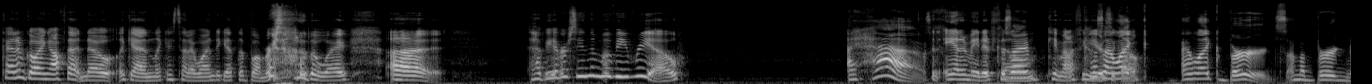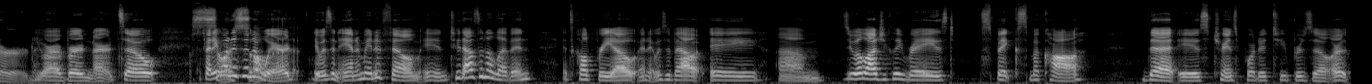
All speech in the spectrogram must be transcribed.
kind of going off that note, again, like I said, I wanted to get the bummers out of the way. Uh, have you ever seen the movie Rio? I have. It's an animated film. I- Came out a few years I ago. like I like birds. I'm a bird nerd. You are a bird nerd. So, if So anyone I isn't aware, that. it was an animated film in 2011. It's called Rio, and it was about a um, zoologically raised Spix macaw that is transported to Brazil, or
